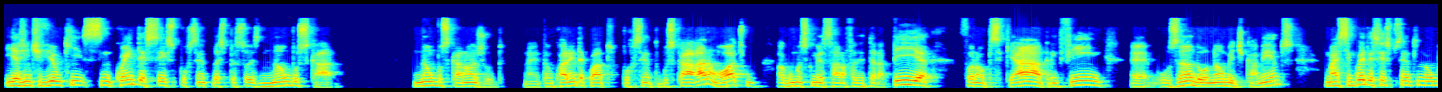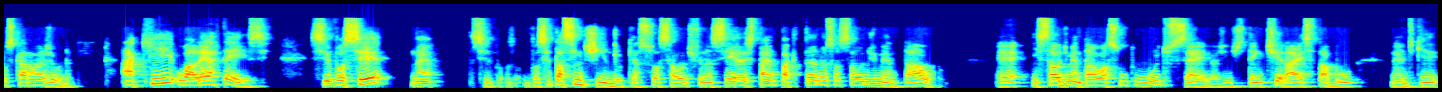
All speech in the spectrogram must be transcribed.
E a gente viu que 56% das pessoas não buscaram, não buscaram ajuda. Né? Então, 44% buscaram, ótimo, algumas começaram a fazer terapia, foram ao psiquiatra, enfim, é, usando ou não medicamentos, mas 56% não buscaram ajuda. Aqui o alerta é esse. Se você, né, se você está sentindo que a sua saúde financeira está impactando a sua saúde mental, é, e saúde mental é um assunto muito sério, a gente tem que tirar esse tabu né, de que,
